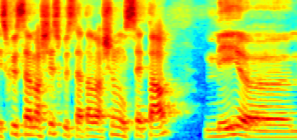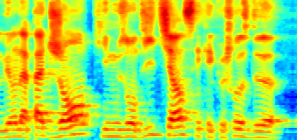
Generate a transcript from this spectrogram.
Est-ce que ça a marché, est-ce que ça n'a pas marché, on ne sait pas. Mais mais on n'a pas de gens qui nous ont dit tiens c'est quelque chose de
